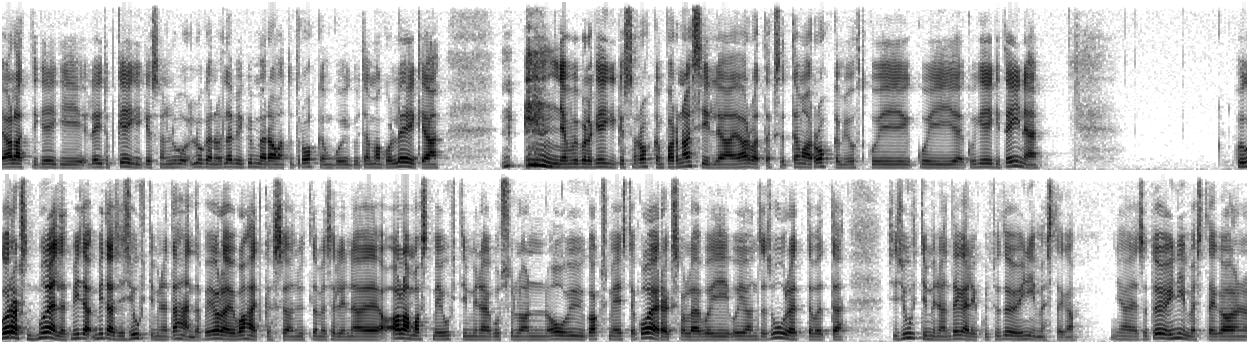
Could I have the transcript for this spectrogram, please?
ja alati keegi leidub keegi, kes on lugenud läbi kümme raamatut rohkem kui, kui tema kolleeg ja ja võib-olla keegi, kes on rohkem parnassil ja, ja arvatakse, et tema on rohkem juht kui, kui, kui keegi teine kui korraks nüüd mõelda, et mida, mida siis juhtimine tähendab, ei ole ju vahet, kas see on, ütleme, selline alamastme juhtimine, kus sul on OÜ kaks meest ja koer, eks ole, või, või on see suurettevõte, siis juhtimine on tegelikult ju töö inimestega. ja, ja see töö inimestega on,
